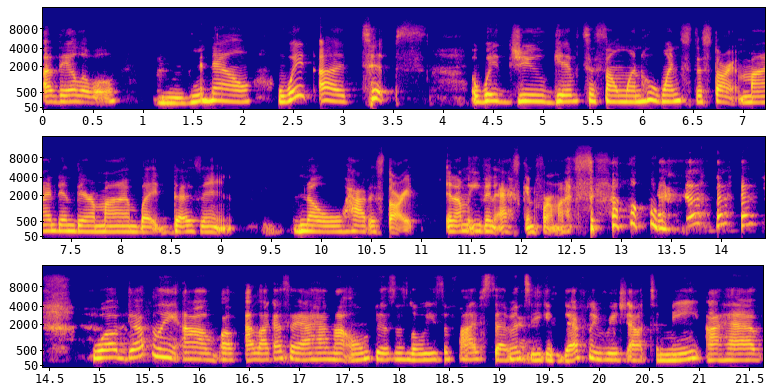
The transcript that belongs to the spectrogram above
available. Mm-hmm. Now, what uh, tips would you give to someone who wants to start minding their mind but doesn't know how to start? And I'm even asking for myself. well, definitely. Um, like I say, I have my own business, Louisa Five Seven. Okay. So you can definitely reach out to me. I have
